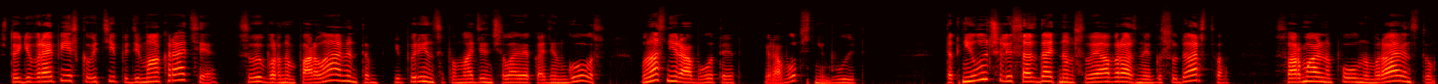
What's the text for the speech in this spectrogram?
что европейского типа демократия с выборным парламентом и принципом «один человек, один голос» у нас не работает и работать не будет. Так не лучше ли создать нам своеобразное государство с формально полным равенством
